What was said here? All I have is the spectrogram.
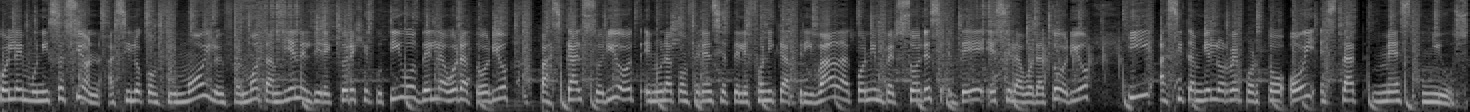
con la inmunización. Así lo confirmó y lo informó también el director ejecutivo del laboratorio, Pascal Soriot, en una conferencia telefónica privada con inversores de ese laboratorio y así también lo reportó hoy StatMes News.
